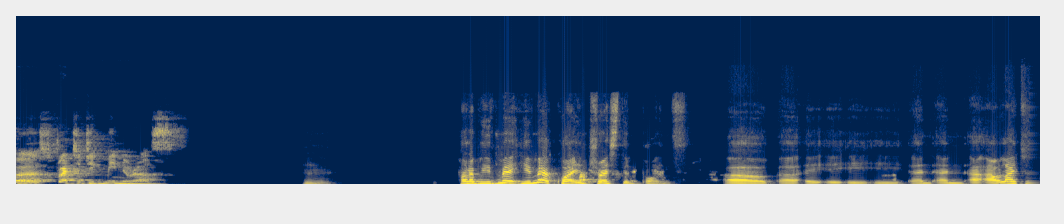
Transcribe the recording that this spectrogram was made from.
uh, strategic minerals. Hmm. You've made you've made quite interesting points. Uh, uh, and and I, would like to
